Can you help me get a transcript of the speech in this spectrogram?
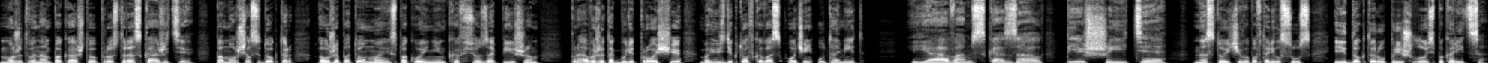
«Может, вы нам пока что просто расскажете?» — поморщился доктор. «А уже потом мы спокойненько все запишем. Право же, так будет проще. Боюсь, диктовка вас очень утомит». «Я вам сказал, пишите», — настойчиво повторил Сус, и доктору пришлось покориться.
